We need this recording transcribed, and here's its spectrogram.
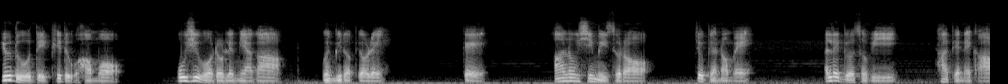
ပြုသူအသေးဖြစ်သူအဟောင်းမော့ဦးရှိဘော်တို့လည်းများကဝင်ပြီးတော့ပြောတယ်ကဲအားလုံးရှိပြီဆိုတော့ကြုတ်ပြန်တော့မယ်အဲ့လိုပြောဆိုပြီးထပြန်တဲ့အခါ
